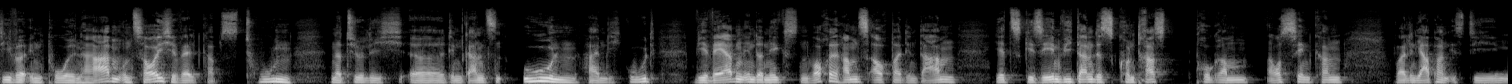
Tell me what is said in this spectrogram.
die wir in Polen haben. Und solche Weltcups tun natürlich äh, dem Ganzen unheimlich gut. Wir werden in der nächsten Woche, haben es auch bei den Damen jetzt gesehen, wie dann das Kontrastprogramm aussehen kann. Weil in Japan ist die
